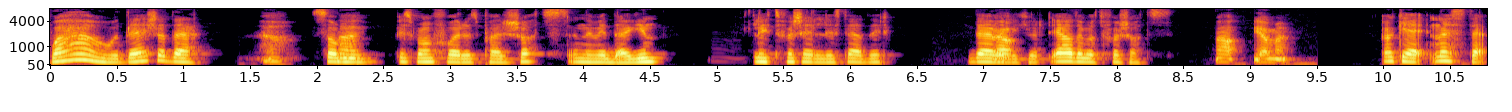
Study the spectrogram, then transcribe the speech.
wow, det skjedde. Ja, Som nei. hvis man får et par shots under middagen. Litt forskjellige steder. Det er Ja. veldig kult. Jeg hadde gått for shots. Ja, jag med. Ok, neste.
